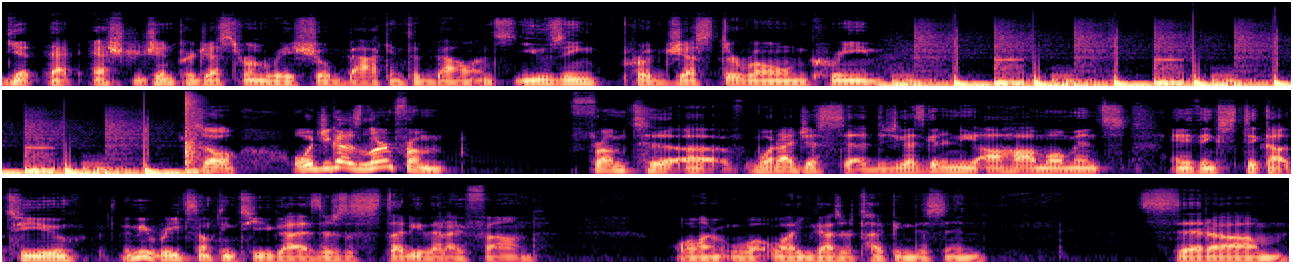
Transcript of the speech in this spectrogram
get that estrogen progesterone ratio back into balance using progesterone cream. So, what you guys learn from from to uh, what I just said? Did you guys get any aha moments? Anything stick out to you? Let me read something to you guys. There's a study that I found while I'm while you guys are typing this in. Said um,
